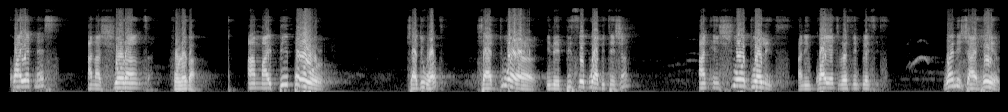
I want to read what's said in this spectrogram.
quietness and assurance forever. And my people shall do what? Shall dwell in a peaceable habitation and in sure dwellings and in quiet resting places when it shall hail,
